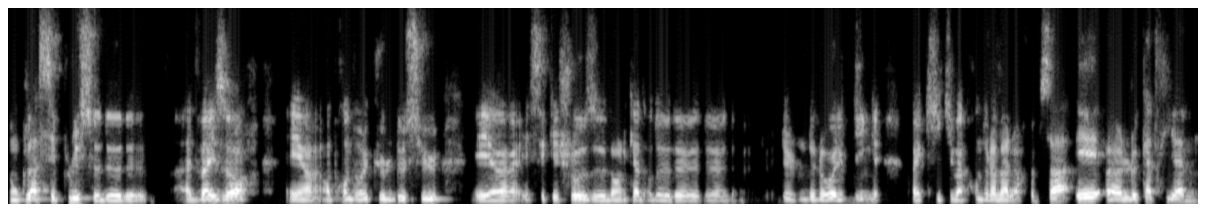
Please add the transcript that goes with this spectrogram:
Donc là, c'est plus de, de advisor et on prend du recul dessus et, et c'est quelque chose dans le cadre de, de, de, de nos holdings euh, qui, qui va prendre de la valeur comme ça. Et euh, le quatrième,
